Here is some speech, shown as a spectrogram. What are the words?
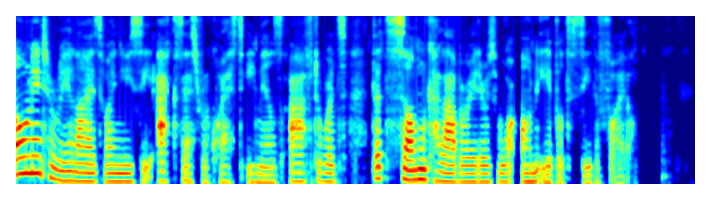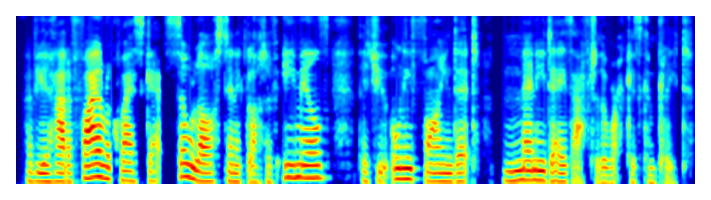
only to realise when you see access request emails afterwards that some collaborators were unable to see the file. Have you had a file request get so lost in a glut of emails that you only find it many days after the work is complete?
